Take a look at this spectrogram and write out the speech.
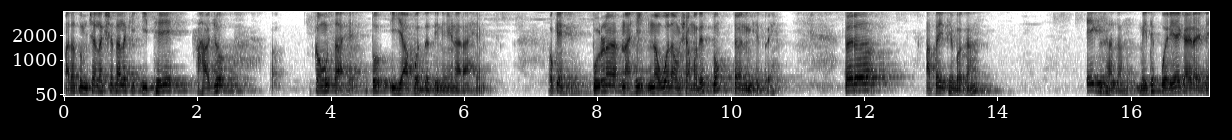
आता तुमच्या लक्षात आलं की इथे हा जो कंस आहे तो या पद्धतीने येणार आहे. ओके? पूर्ण नाही नव्वद अंशामध्येच तो टर्न आहे तर आता इथे बघा. एक झालं. मग इथे पर्याय काय राहिले?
